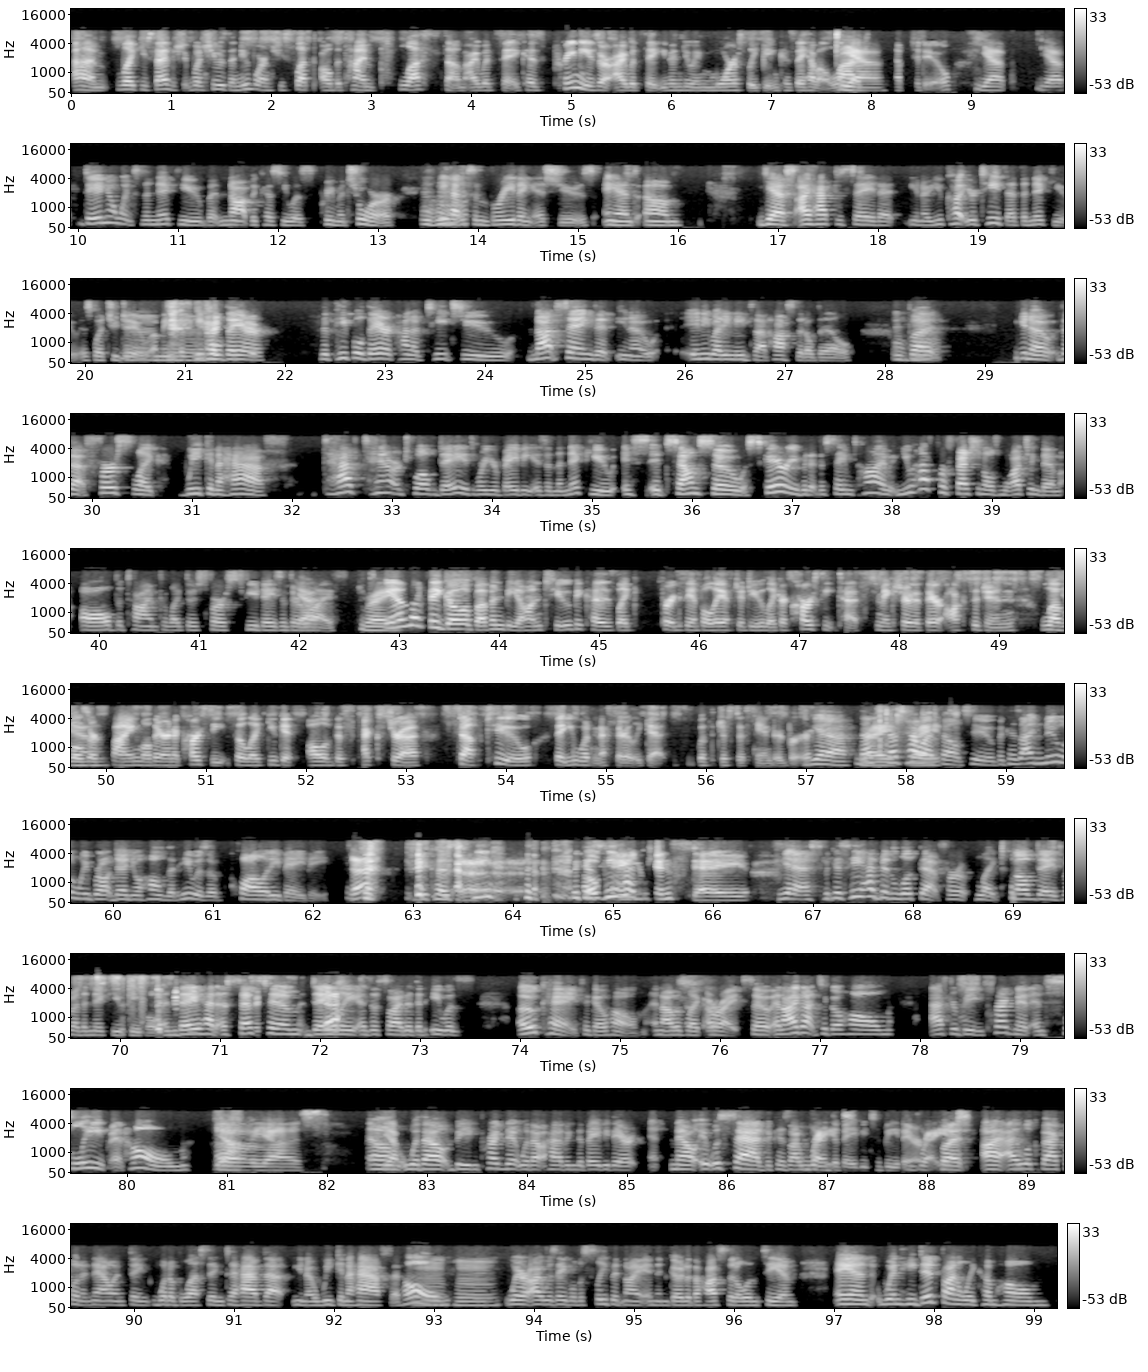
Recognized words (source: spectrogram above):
um, like you said, when she was a newborn, she slept all the time, plus some, I would say, because preemies are, I would say, even doing more sleeping because they have a lot Yeah. of up to do. yep, yep. Daniel went to the NICU, but not because he was premature. He Mhm. had some breathing issues. And um, yes, I have to say that, you know, you cut your teeth at the NICU is what you do. I mean, the people there, the people there kind of teach you, not saying that, you know, anybody needs that hospital bill, Mhm. but you know that first like week and a half to have 10 or 12 days where your baby is in the NICU it's, it sounds so scary but at the same time you have professionals watching them all the time for like those first few days of their Yeah. life Right. and like they go above and beyond too because like for example, they have to do like a car seat test to make sure that their oxygen levels Yeah. are fine while they're in a car seat. So like you get all of this extra stuff too that you wouldn't necessarily get with just a standard birth. Yeah, that's Right, that's how I felt too because I knew when we brought Daniel home that he was a quality baby Yeah. because he because he had you can stay. yes because he had been looked at for like 12 days by the NICU people and they had assessed him daily and decided that he was okay to go home and I was like all right so and I got to go home after being pregnant and sleep at home Yeah. Oh yes. um, Yep. without being pregnant, without having the baby there. Now it was sad because I wanted the baby to be there. Right. But I, I look back on it now and think what a blessing to have that, you know, week and a half at home Mhm. where I was able to sleep at night and then go to the hospital and see him. And when he did finally come home,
